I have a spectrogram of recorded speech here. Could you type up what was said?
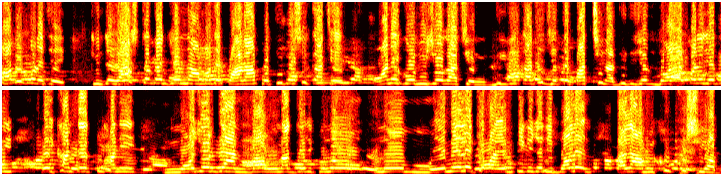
সবই করেছে। কিন্তু রাস্তাটার জন্য আমাদের পাড়া প্রতিবেশীর কাছে অনেক অভিযোগ আছে। দিদির কাছে যেতে পারছি না। দিদি যদি দয়া করে যদি ওইখানটা একটুখানি নজর দেন বা ওনার যদি কোনো কোনো এমএলএ কে বা এমপি কে যদি বলেন, তাহলে আমি খুব খুশি হব।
